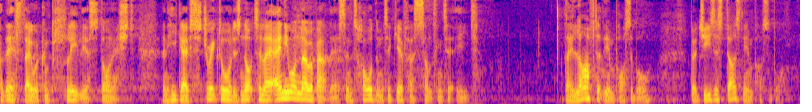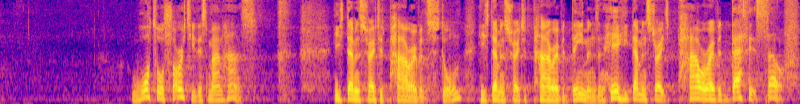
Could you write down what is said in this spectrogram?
At this, they were completely astonished. And he gave strict orders not to let anyone know about this and told them to give her something to eat. They laughed at the impossible, but Jesus does the impossible. What authority this man has! He's demonstrated power over the storm. He's demonstrated power over demons. And here he demonstrates power over death itself.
